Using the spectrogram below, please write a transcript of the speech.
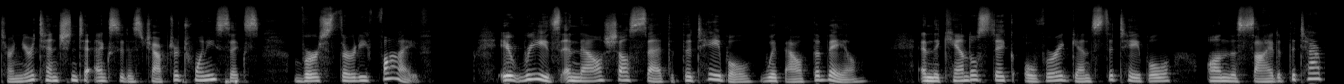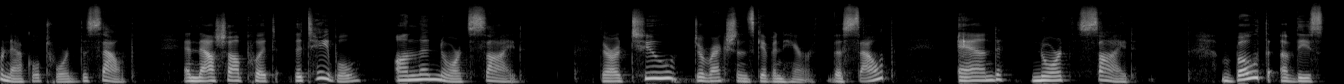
turn your attention to Exodus chapter 26, verse 35. It reads, And thou shalt set the table without the veil, and the candlestick over against the table on the side of the tabernacle toward the south, and thou shalt put the table on the north side. There are two directions given here the south and north side. Both of these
